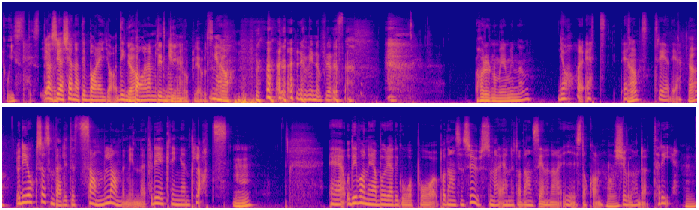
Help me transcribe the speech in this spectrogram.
egoistiskt. Ja, Alltså jag känner att det bara är jag. Det är Ja, bara mitt det är minne. din upplevelse. Ja. Ja. det är min upplevelse. Har du några mer minnen? Jag har ett, ett Ja. tredje. Ja. Och det är också ett sånt där lite samlande minne. För det är kring en plats. Mm. Eh, och det var när jag började gå på, på Dansens hus, som är en av dansscenerna i Stockholm, Ja, just 2003. Mm.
